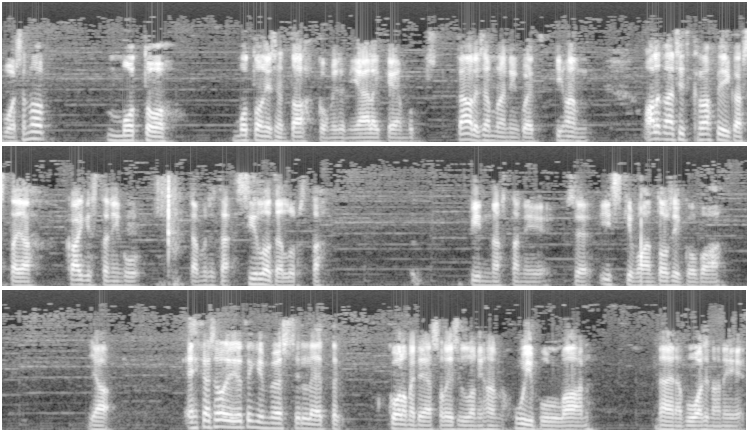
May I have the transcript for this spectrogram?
voisi sanoa moto, motonisen tahkomisen jälkeen, mutta tää oli semmoinen niinku, että ihan alkaen sit grafiikasta ja kaikista niinku tämmöisestä silotellusta pinnasta, niin se iski vaan tosi kovaa. Ja ehkä se oli jotenkin myös silleen, että 3DS oli silloin ihan huipullaan näinä vuosina, niin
